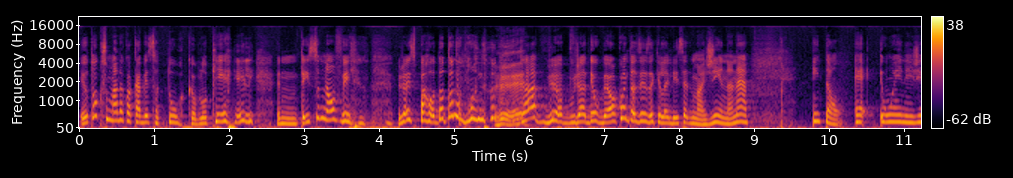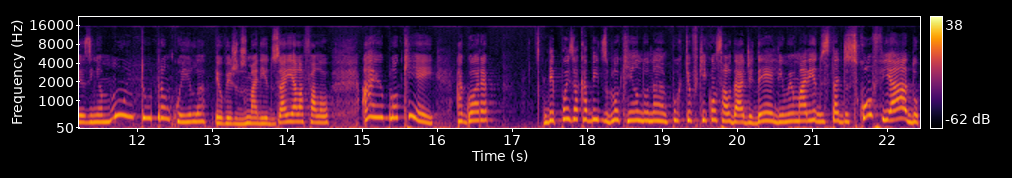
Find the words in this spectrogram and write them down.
Eu tô acostumada com a cabeça turca, eu bloqueei ele. Não tem isso não, filho. Já esparrodou todo mundo. É. Já, já, já deu B.O. quantas vezes aquilo ali, você imagina, né? Então, é uma energiazinha muito tranquila, eu vejo dos maridos. Aí ela falou: Ah, eu bloqueei. Agora, depois eu acabei desbloqueando na... porque eu fiquei com saudade dele e meu marido está desconfiado.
